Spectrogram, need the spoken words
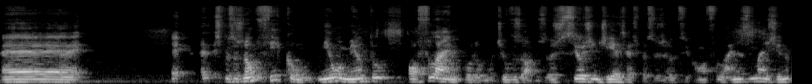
é, é, as pessoas não ficam em nenhum momento offline por motivos óbvios. Se hoje em dia as pessoas não ficam offline, imagina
